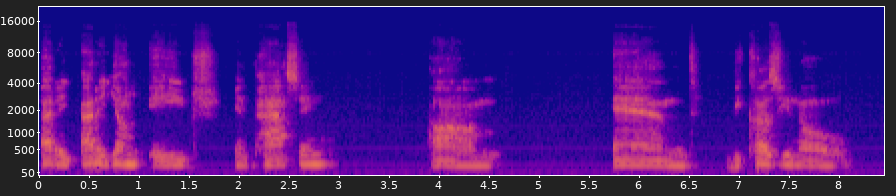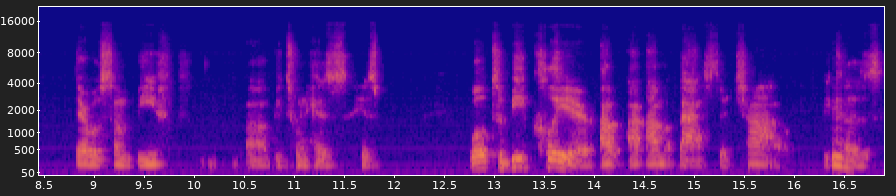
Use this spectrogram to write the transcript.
at a at a young age in passing. Um and because you know there was some beef uh, between his his well to be clear I, I i'm a bastard child because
